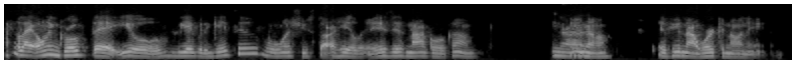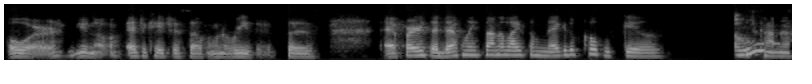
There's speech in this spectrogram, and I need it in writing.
I feel like only growth that you'll be able to get to, but once you start healing, it's just not gonna come. No, You know, if you're not working on it or, you know, educate yourself on the reason. Because at first, it definitely sounded like some negative coping skills, which oh kind of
